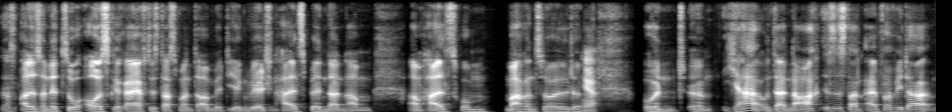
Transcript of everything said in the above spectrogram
das alles noch nicht so ausgereift ist, dass man da mit irgendwelchen Halsbändern am am Hals rummachen sollte. Ja. Und, ähm, ja, und danach ist es dann einfach wieder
